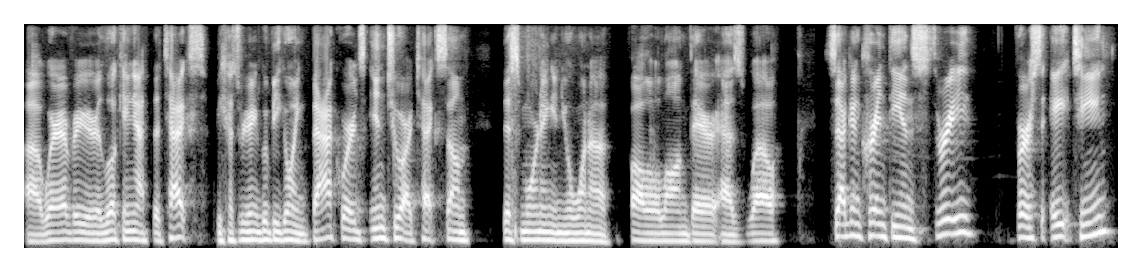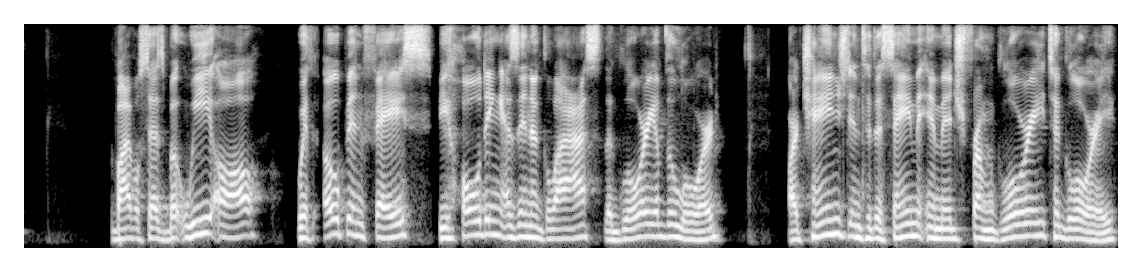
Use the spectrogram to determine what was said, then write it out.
uh, wherever you're looking at the text because we're going to be going backwards into our text some this morning, and you'll want to follow along there as well. Second Corinthians 3, verse 18, the Bible says, But we all, with open face, beholding as in a glass the glory of the Lord, are changed into the same image from glory to glory,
